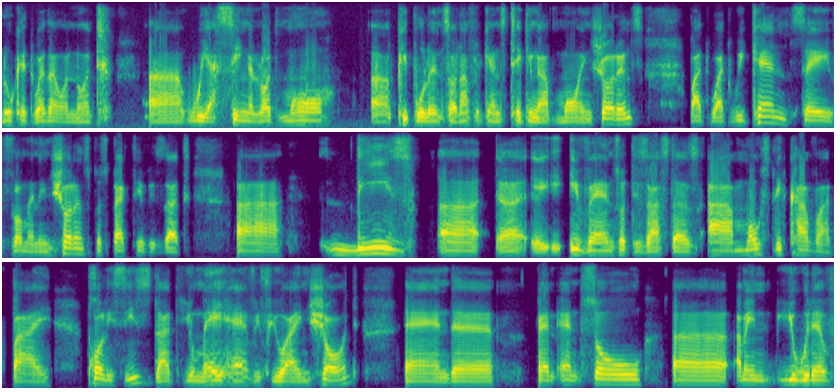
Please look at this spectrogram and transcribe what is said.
look at whether or not uh, we are seeing a lot more uh, people and South Africans taking up more insurance. But what we can say from an insurance perspective is that uh, these uh, uh events or disasters are mostly covered by policies that you may have if you are insured, and uh, and and so. Uh, I mean, you would have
